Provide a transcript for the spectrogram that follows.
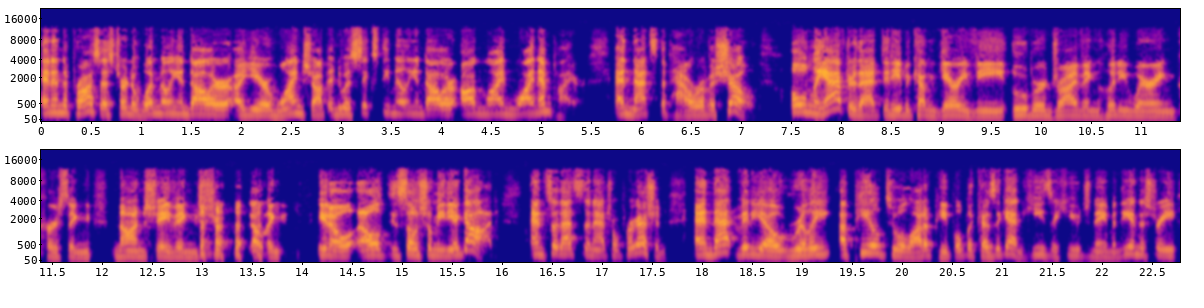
and in the process turned a one million dollar a year wine shop into a sixty million dollar online wine empire. And that's the power of a show. Only after that did he become Gary V, Uber driving, hoodie wearing, cursing, non shaving, selling, you know, all social media god. And so that's the natural progression. And that video really appealed to a lot of people because, again, he's a huge name in the industry.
